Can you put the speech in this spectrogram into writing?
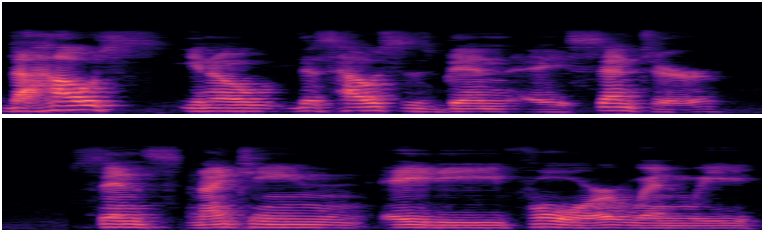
The house, you know, this house has been a center since 1984 when we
